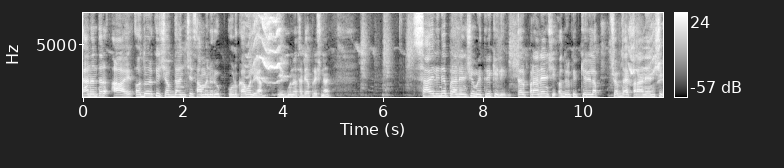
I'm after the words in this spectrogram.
त्यानंतर आय अधोरेखित शब्दांचे सामान्य रूप ओळखावं लिहा. एक गुणासाठी हा प्रश्न आहे. सायलीने प्राण्यांशी मैत्री केली. तर प्राण्यांशी अधोरेखित केलेला शब्द आहे प्राण्यांशी.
